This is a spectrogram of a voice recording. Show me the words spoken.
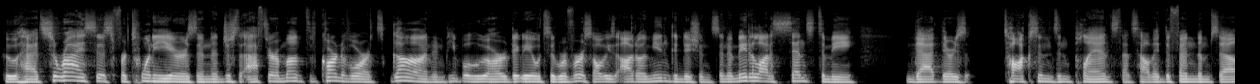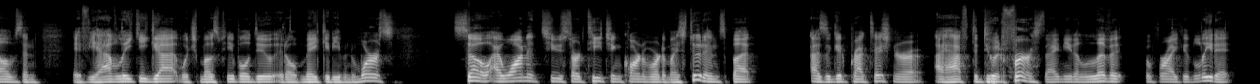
who had psoriasis for 20 years and just after a month of carnivore, it's gone, and people who are able to reverse all these autoimmune conditions. And it made a lot of sense to me that there's toxins in plants. That's how they defend themselves. And if you have leaky gut, which most people do, it'll make it even worse. So I wanted to start teaching carnivore to my students, but as a good practitioner, I have to do it first. I need to live it before I could lead it.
